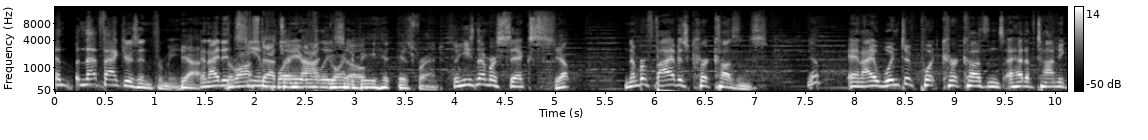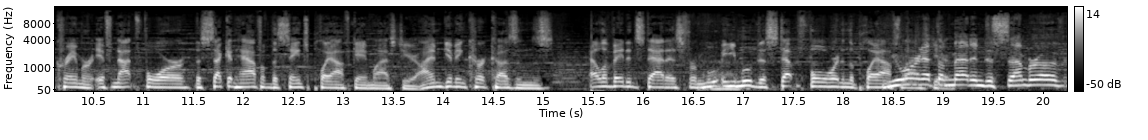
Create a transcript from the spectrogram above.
and, and that factors in for me. Yeah, And I didn't the raw see him stats play are not really, going so. to be his friend. so he's number six. Yep. Number five is Kirk Cousins. Yep. And I wouldn't have put Kirk Cousins ahead of Tommy Kramer if not for the second half of the Saints playoff game last year. I am giving Kirk Cousins elevated status for mo- he moved a step forward in the playoffs. You weren't at the year. Met in December of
